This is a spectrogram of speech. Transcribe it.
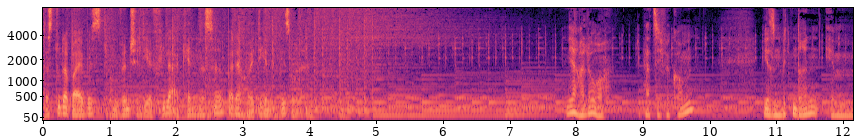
dass du dabei bist und wünsche dir viele Erkenntnisse bei der heutigen Episode. Ja, hallo, herzlich willkommen. Wir sind mittendrin im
